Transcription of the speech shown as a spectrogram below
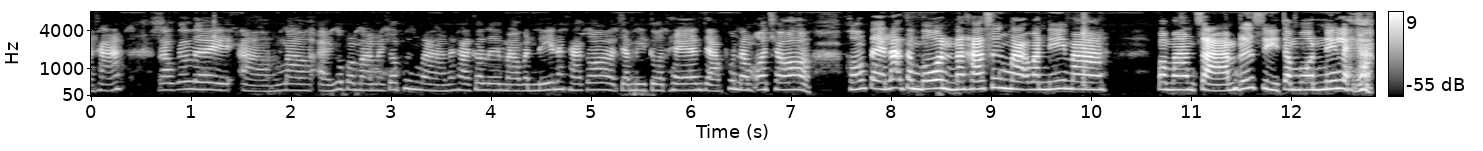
นะคะ เราก็เลยอ่ามาไอ้งบประมาณมันก็เพิ่งมานะคะ ก็เลยมาวันนี้นะคะ ก็จะมีตัวแทนจากผู้นำอช ของแต่ละตำบลนะคะ ซึ่งมาวันนี้มาประมาณสามหรือสี่ตำบลนี่แหละค่ะ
